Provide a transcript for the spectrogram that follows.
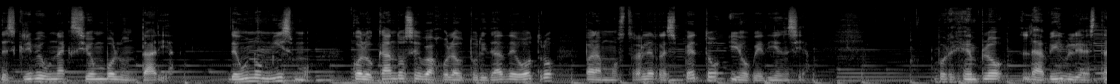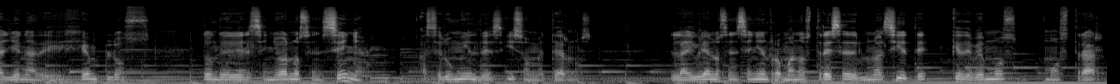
describe una acción voluntaria de uno mismo, colocándose bajo la autoridad de otro para mostrarle respeto y obediencia. Por ejemplo, la Biblia está llena de ejemplos donde el Señor nos enseña a ser humildes y someternos. La Biblia nos enseña en Romanos 13 del 1 al 7 que debemos mostrar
